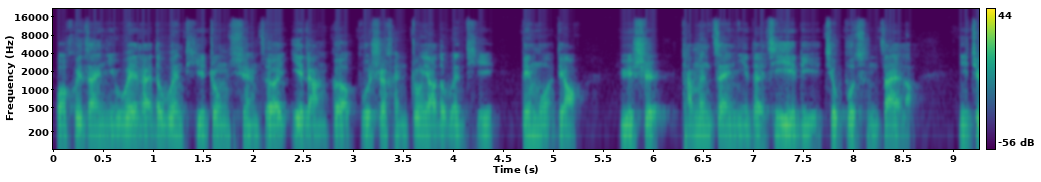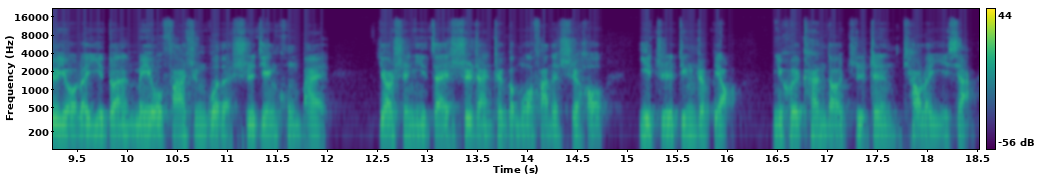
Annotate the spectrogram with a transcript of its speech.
我会在你未来的问题中选择一两个不是很重要的问题给抹掉，于是他们在你的记忆里就不存在了，你就有了一段没有发生过的时间空白。要是你在施展这个魔法的时候一直盯着表，你会看到指针跳了一下，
